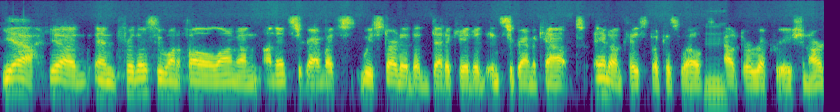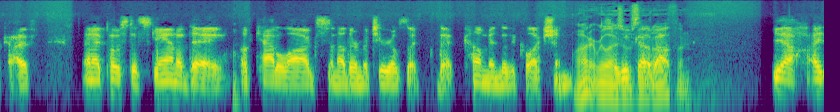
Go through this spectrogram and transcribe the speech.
Yeah, yeah. And for those who want to follow along on, on Instagram, we started a dedicated Instagram account and on Facebook as well, mm. Outdoor Recreation Archive and I post a scan a day of catalogs and other materials that, that come into the collection. Well, I didn't realize so it was that about, often. Yeah, I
